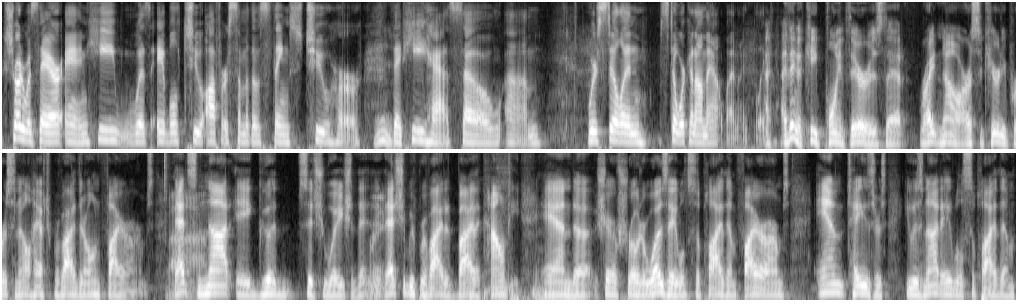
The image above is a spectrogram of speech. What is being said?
Schroeder was there, and he was able to offer some of those things to her Hmm. that he has. So. Um, we're still in, still working on that one, I believe. I, I think a key point there is that right now our security personnel have to provide their own firearms. That's not a good situation. That, that should be provided by the county. And uh, Sheriff Schroeder was able to supply them firearms and tasers. He was not able to supply them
